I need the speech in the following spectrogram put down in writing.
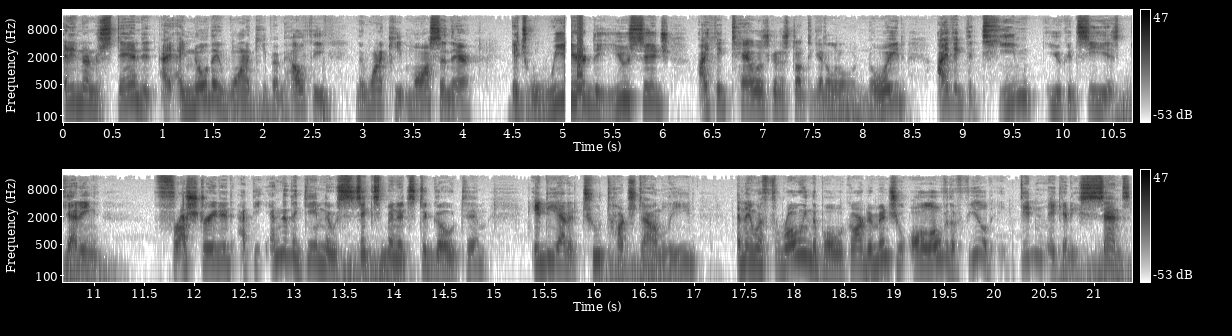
I didn't understand it. I, I know they want to keep him healthy. They want to keep Moss in there. It's weird the usage. I think Taylor's going to start to get a little annoyed. I think the team you could see is getting frustrated. At the end of the game, there was six minutes to go, Tim. Indy had a two touchdown lead, and they were throwing the ball with Gardner Minshew all over the field. It didn't make any sense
